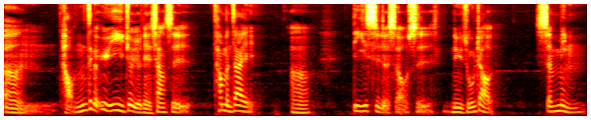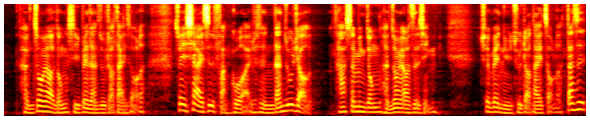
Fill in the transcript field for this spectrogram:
嗯，好，这个寓意就有点像是他们在呃第一世的时候是女主角生命很重要的东西被男主角带走了，所以下一次反过来就是男主角他生命中很重要的事情却被女主角带走了，但是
